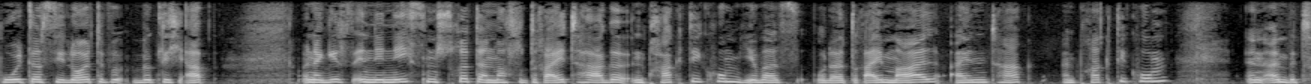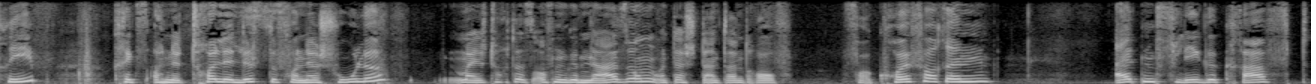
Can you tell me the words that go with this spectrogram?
holt das die Leute wirklich ab? Und dann gehst du in den nächsten Schritt, dann machst du drei Tage ein Praktikum, jeweils oder dreimal einen Tag ein Praktikum in einem Betrieb, kriegst auch eine tolle Liste von der Schule. Meine Tochter ist auf dem Gymnasium und da stand dann drauf Verkäuferin, Altenpflegekraft,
